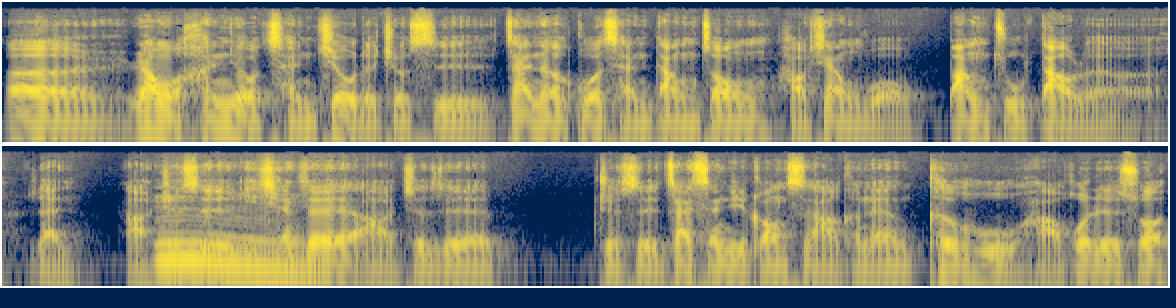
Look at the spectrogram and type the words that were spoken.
呃，让我很有成就的，就是在那个过程当中，好像我帮助到了人啊，就是以前这啊，就是。就是在升级公司哈，可能客户哈，或者是说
